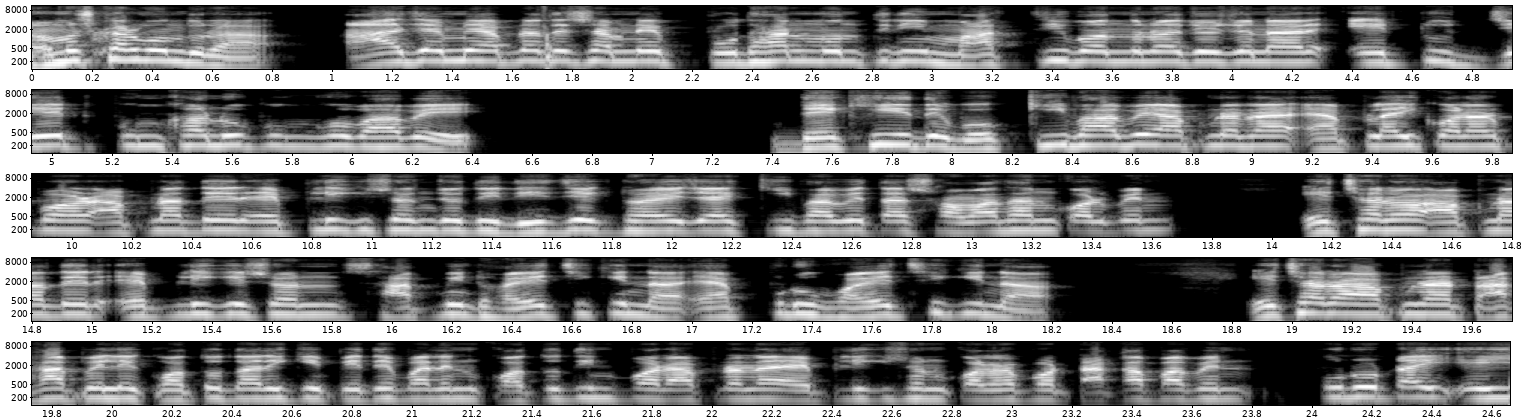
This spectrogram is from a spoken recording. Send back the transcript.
নমস্কার বন্ধুরা, আজ আমি আপনাদের সামনে প্রধানমন্ত্রী মাতৃবন্দনা যোজনার এ টু জেড পুঙ্খানুপুঙ্খভাবে দেখিয়ে দেব। কীভাবে আপনারা অ্যাপ্লাই করার পর আপনাদের অ্যাপ্লিকেশন যদি রিজেক্ট হয়ে যায়, কীভাবে তার সমাধান করবেন? এছাড়াও আপনাদের অ্যাপ্লিকেশন সাবমিট হয়েছে কিনা অ্যাপ্রুভ হয়েছে কিনা? এছাড়াও আপনারা টাকা পেলে কত তারিখে পেতে পারেন, কতদিন পর আপনারা অ্যাপ্লিকেশন করার পর টাকা পাবেন? পুরোটাই এই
